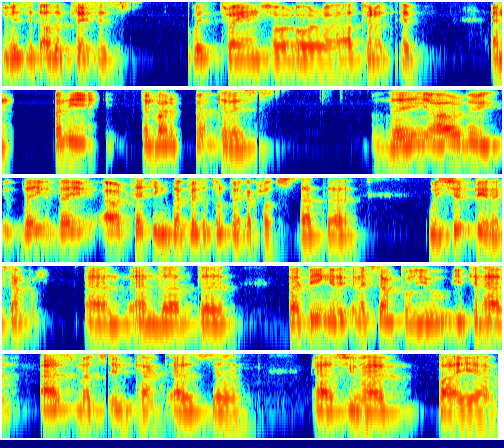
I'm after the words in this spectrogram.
visit other places with trains or, or uh, alternative and many environmentalists they are very they they are taking the Greta Thunberg approach that uh, we should be an example. And and that uh, by being an, example you you can have as much impact as uh, as you have by uh,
